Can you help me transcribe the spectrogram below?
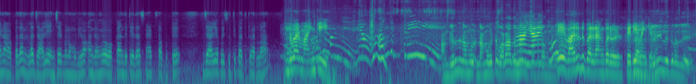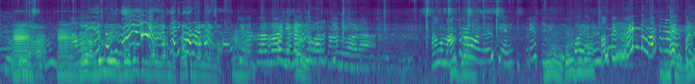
ஏன்னா அப்போ தான் நல்லா ஜாலியாக என்ஜாய் பண்ண முடியும். அங்கங்கே உக்காந்துட்டு ஏதாவது ஸ்நாக்ஸ் சாப்பிட்டு ஜாலியாக போய் சுற்றி பார்த்துட்டு வரலாம். இங்கே பாருமா இங்கி அங்க இருந்து நம்ம நம்ம கிட்ட வராத மாதிரி. ஏய் வருது பாருடா அங்க பாரு ஒரு பெரிய மங்கி வெளியில ஆ இவர் அங்க இருந்து இவ்வளவு தூரத்துக்கு மேல ஏறணும் செவத்துக்கு மேல ஏறணும். பாரு. அவங்க வந்துருச்சு எனக்கு இப்படியே தெரியும் அவங்க ரெண்டு மாசம்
